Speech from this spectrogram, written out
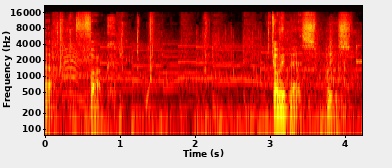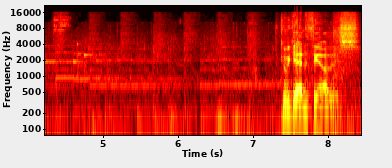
Ah, fuck. Gummy bears, please. Can we get anything out of this?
